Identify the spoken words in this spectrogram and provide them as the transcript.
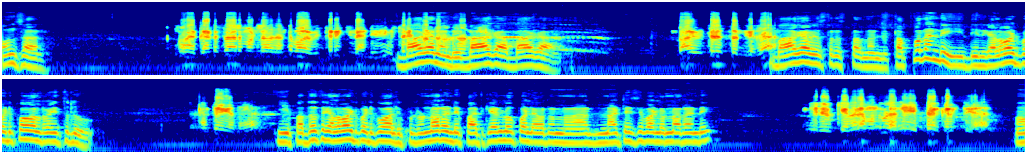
అవును సార్ మన ఘంటసాల మండలం అదంతా బాగా విస్తరించిందండి ఇది విస్తరిస్తుంది. బాగానండి బాగా బాగా. బాగా విస్తరిస్తుంది కదా? బాగా విస్తరిస్తానండి తప్పదండి దీనికి అలవాటు పడిపోవాలి రైతులు. అంతే కదా? ఈ పద్ధతికి అలవాటు పడిపోవాలి. ఇప్పుడు ఉన్నారండి పాతికేళ్ళ లోపల ఎవరన్నా నాటేసే వాళ్ళు ఉన్నారండి? మీరు కెమెరా ముందు కూడా అదే చెప్పారు కరెక్ట్గా? ఆ.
